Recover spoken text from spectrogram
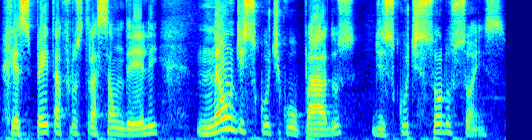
respeita a frustração dele, não discute culpados, discute soluções.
